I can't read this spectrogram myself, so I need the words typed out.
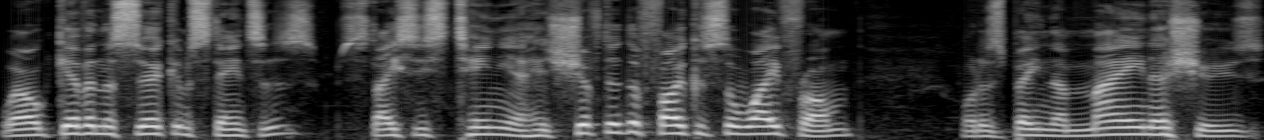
Well, given the circumstances, Stacey's tenure has shifted the focus away from what has been the main issues,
